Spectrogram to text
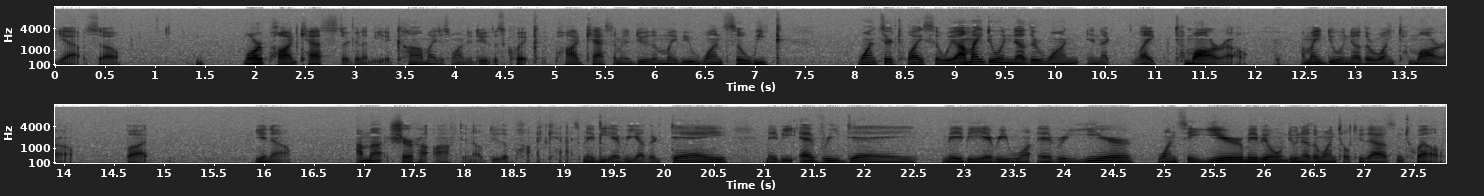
Yeah, so more podcasts are going to be to come. I just wanted to do this quick podcast. I'm going to do them maybe once a week, once or twice a week. I might do another one in the like tomorrow. I might do another one tomorrow, but you know, I'm not sure how often I'll do the podcast. Maybe every other day, maybe every day, maybe every one every year, once a year. Maybe I won't do another one till 2012.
